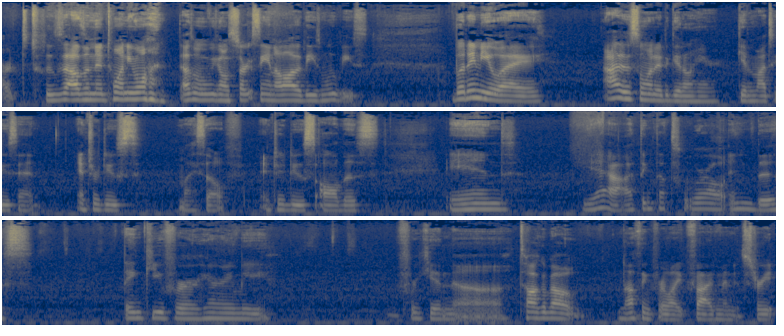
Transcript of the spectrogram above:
or 2021. That's when we're gonna start seeing a lot of these movies. But anyway, I just wanted to get on here give my two cent, introduce myself, introduce all this. And yeah, I think that's where I'll end this. Thank you for hearing me freaking uh, talk about nothing for like five minutes straight.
